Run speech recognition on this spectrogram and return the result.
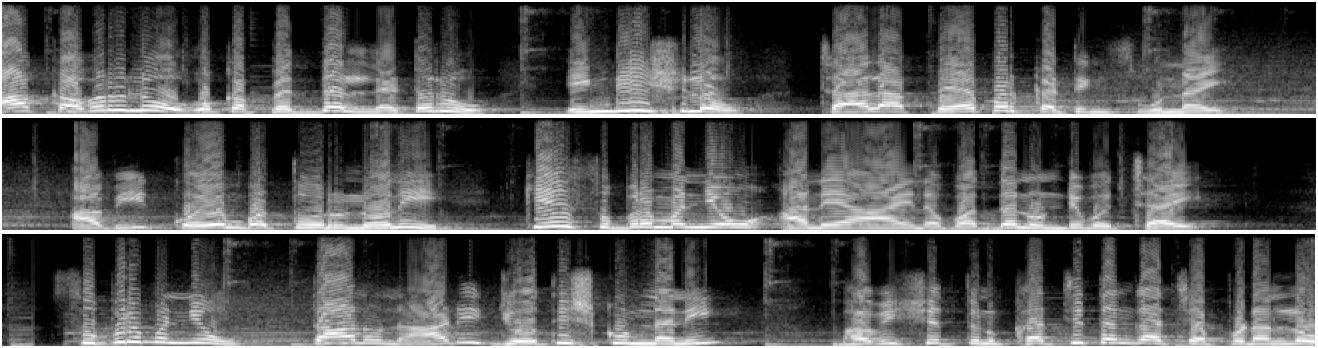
ఆ కవరులో ఒక పెద్ద లెటరు ఇంగ్లీషులో చాలా పేపర్ కటింగ్స్ ఉన్నాయి. అవి కోయంబత్తూరులోని కె. సుబ్రహ్మణ్యం అనే ఆయన వద్ద నుండి వచ్చాయి. సుబ్రహ్మణ్యం తాను నాడి జ్యోతిష్కుండని భవిష్యత్తును ఖచ్చితంగా చెప్పడంలో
